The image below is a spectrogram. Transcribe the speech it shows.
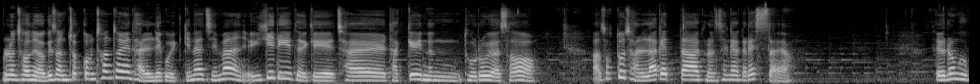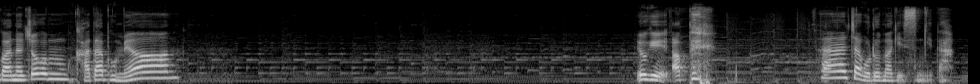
물론 저는 여기선 조금 천천히 달리고 있긴 하지만 이 길이 되게 잘 닦여 있는 도로여서 아, 속도 잘 나겠다 그런 생각을 했어요. 이런 구간을 조금 가다 보면 여기 앞에 살짝 오르막이 있습니다.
